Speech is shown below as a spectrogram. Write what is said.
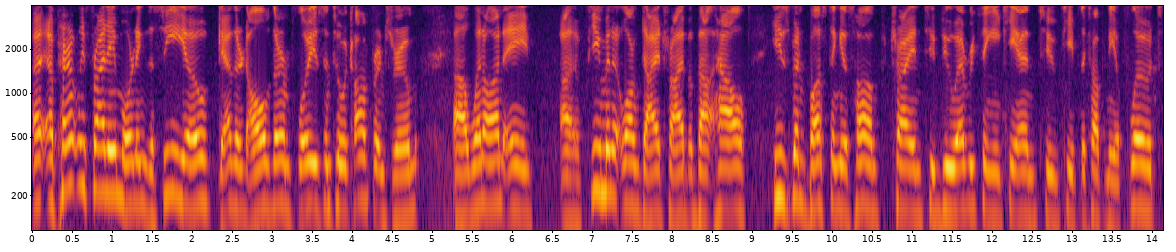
Uh, apparently friday morning the ceo gathered all of their employees into a conference room uh, went on a, a few minute long diatribe about how he's been busting his hump trying to do everything he can to keep the company afloat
